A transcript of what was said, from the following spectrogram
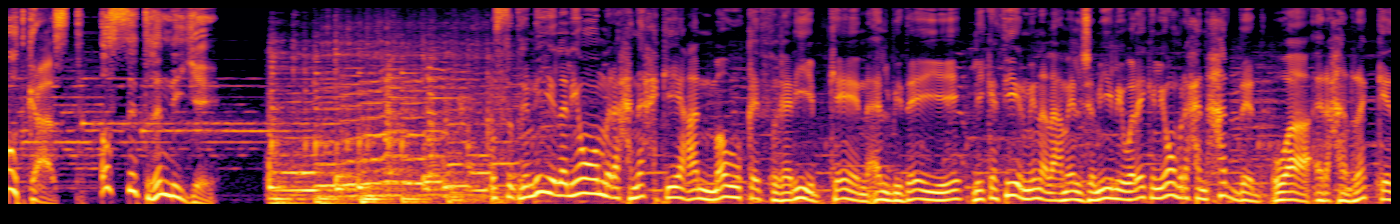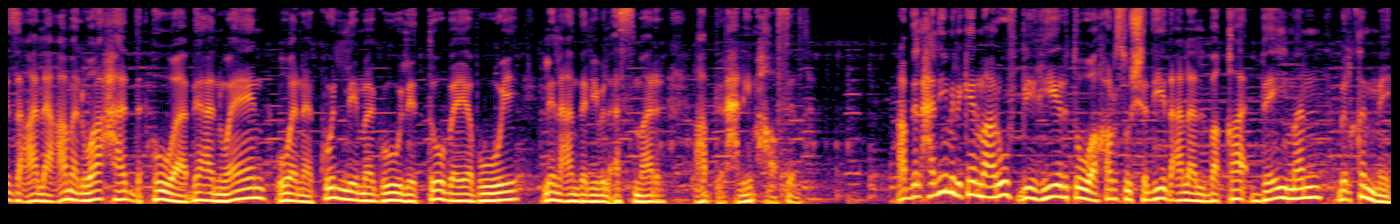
بودكاست. قصة غنية. قصة غنية لليوم رح نحكي عن موقف غريب كان البداية لكثير من الأعمال الجميلة ولكن اليوم رح نحدد ورح نركز على عمل واحد هو بعنوان وأنا كل ما أقول التوبة يا أبوي للعندليب الأسمر عبد الحليم حافظ. عبد الحليم اللي كان معروف بغيرته وحرصه الشديد على البقاء دايما بالقمة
